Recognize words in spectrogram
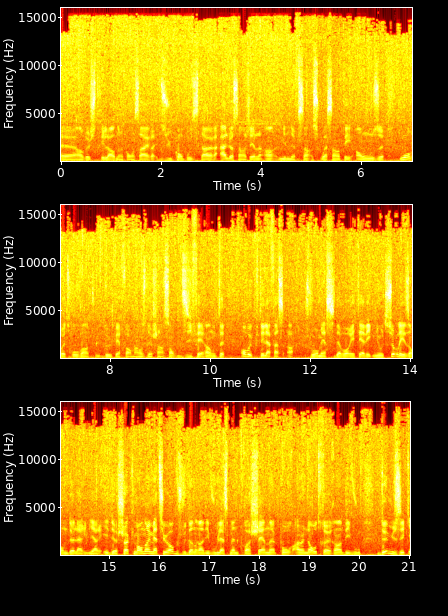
euh, enregistré lors d'un concert du compositeur à Los Angeles en 1971, où on retrouve en tout deux performances de chansons différentes. On va écouter la face A. Je vous remercie d'avoir été avec nous sur les ondes de la rivière et de choc. Mon nom est Mathieu Orbe. Je vous donne rendez-vous la semaine prochaine pour un autre rendez-vous de musique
